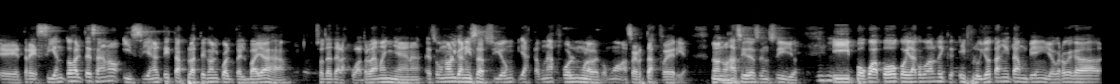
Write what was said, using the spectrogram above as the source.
eh, 300 artesanos y 100 artistas plásticos en el cuartel Vallaja. Eso desde las 4 de la mañana. Eso es una organización y hasta una fórmula de cómo hacer esta feria. No, no es así de sencillo. Y poco a poco ir acomodando y, y fluyó tan y tan bien. y Yo creo que cada,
